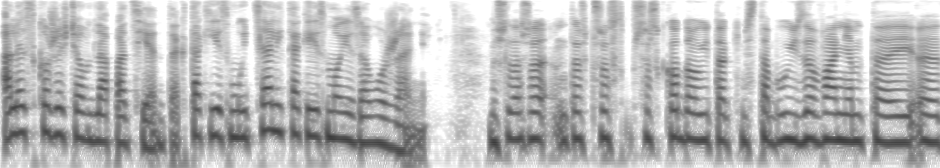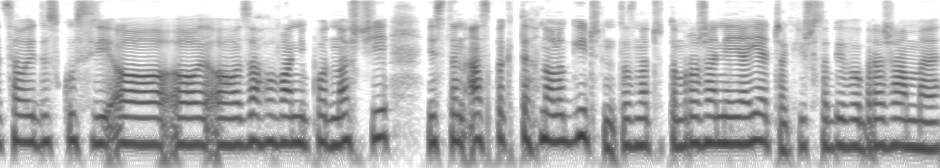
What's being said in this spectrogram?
ale z korzyścią dla pacjentek. Taki jest mój cel i takie jest moje założenie. Myślę, że też przeszkodą i takim stabilizowaniem tej e, całej dyskusji o, o, o, zachowaniu płodności jest ten aspekt technologiczny, to znaczy to mrożenie jajeczek. Już sobie wyobrażamy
